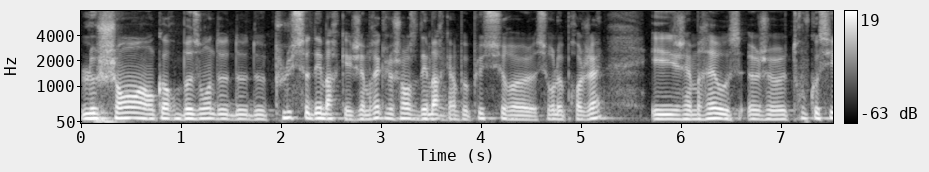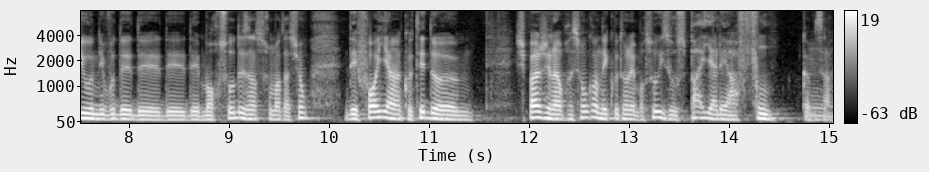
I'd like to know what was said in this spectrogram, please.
le chant a encore besoin de, de- de plus se démarquer. J'aimerais que le chant se démarque un peu plus sur, euh, sur le projet. Et j'aimerais euh, je trouve qu'aussi au niveau des, des, des- des morceaux, des instrumentations, des fois il y a un côté de. Je sais pas, j'ai l'impression qu'en écoutant les morceaux, ils osent pas y aller à fond comme ça.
